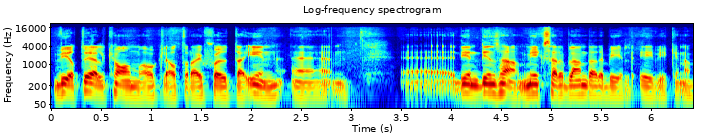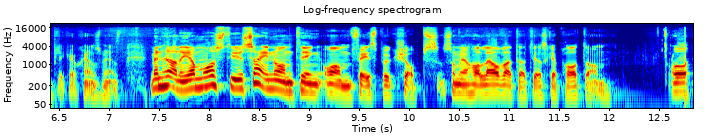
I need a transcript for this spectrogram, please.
virtuell kamera och låter dig skjuta in eh, eh, din, din så här mixade blandade bild i vilken applikation som helst. Men hörni, jag måste ju säga någonting om Facebook Shops som jag har lovat att jag ska prata om. Och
